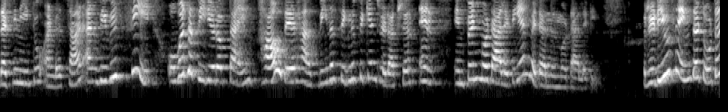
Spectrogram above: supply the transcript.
that we need to understand and we will see over the period of time how there has been a significant reduction in infant mortality and maternal mortality. Reducing the total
